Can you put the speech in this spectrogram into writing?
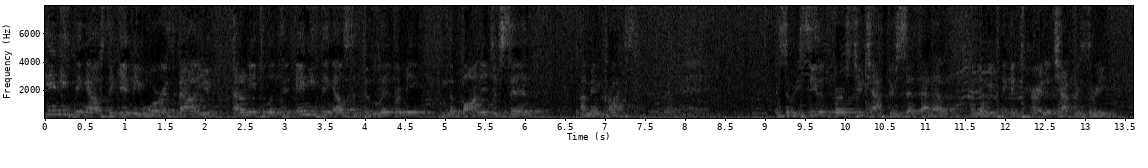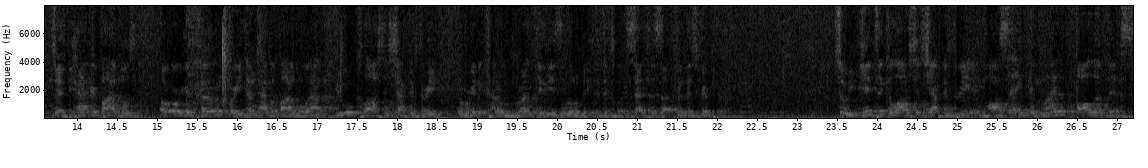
anything else to give me worth, value. I don't need to look to anything else to deliver me from the bondage of sin. I'm in Christ. And so we see the first two chapters set that up, and then we take a turn at chapter 3. So if you have your Bibles or, or, your phone, or you don't have a Bible app, Google Colossians chapter 3, and we're going to kind of run through these a little bit because it's what sets us up for this scripture. So we get to Colossians chapter 3, and Paul's saying, in light of all of this,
